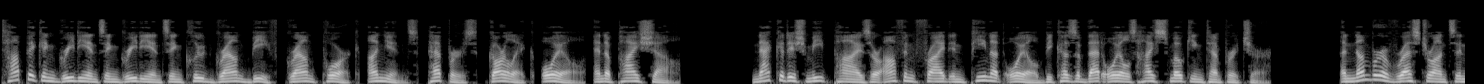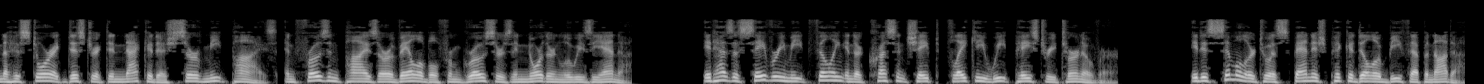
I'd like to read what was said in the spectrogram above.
Topic ingredients Ingredients include ground beef, ground pork, onions, peppers, garlic, oil, and a pie shell. Natchitoches meat pies are often fried in peanut oil because of that oil's high smoking temperature. A number of restaurants in the historic district in Natchitoches serve meat pies, and frozen pies are available from grocers in northern Louisiana. It has a savory meat filling in a crescent-shaped, flaky wheat pastry turnover. It is similar to a Spanish picadillo beef empanada.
